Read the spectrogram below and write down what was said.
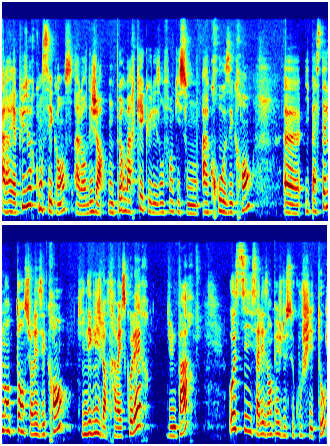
Alors il y a plusieurs conséquences. Alors déjà, on peut remarquer que les enfants qui sont accros aux écrans, euh, ils passent tellement de temps sur les écrans qu'ils négligent leur travail scolaire, d'une part. Aussi, ça les empêche de se coucher tôt.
